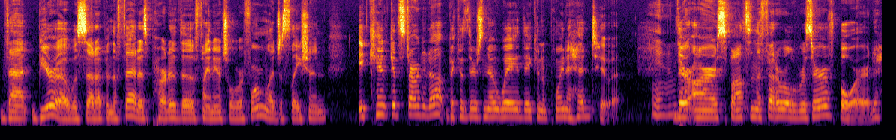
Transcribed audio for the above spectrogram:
that bureau was set up in the Fed as part of the financial reform legislation, it can't get started up because there's no way they can appoint a head to it. Yeah. There are spots in the Federal Reserve Board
